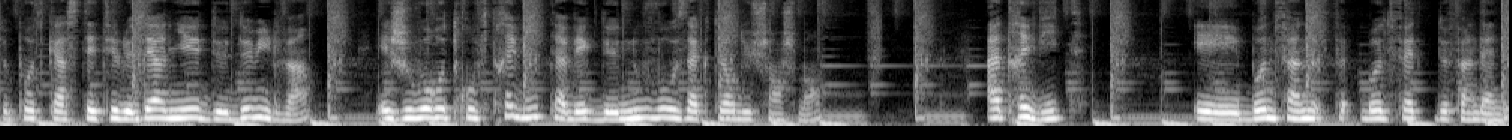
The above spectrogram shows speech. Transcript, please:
Ce podcast était le dernier de 2020 et je vous retrouve très vite avec de nouveaux acteurs du changement. À très vite et bonne, fête de fin d'année.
